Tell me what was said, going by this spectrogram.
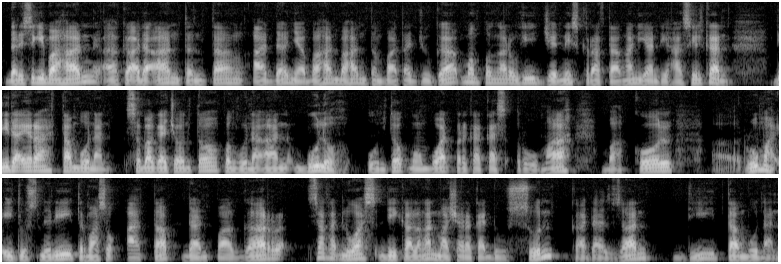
Dari segi bahan, uh, keadaan tentang adanya bahan-bahan tempatan juga mempengaruhi jenis kraftangan yang dihasilkan di daerah Tambunan. Sebagai contoh penggunaan buluh untuk membuat perkakas rumah, bakul, uh, rumah itu sendiri termasuk atap dan pagar sangat luas di kalangan masyarakat dusun Kadazan di Tambunan.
